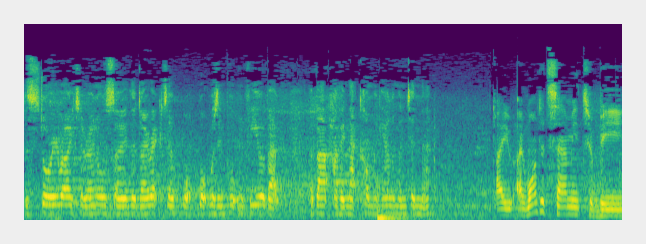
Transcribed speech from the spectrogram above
the story writer and also the director, what, what was important for you about about having that comic element in there? I, I wanted Sami to be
